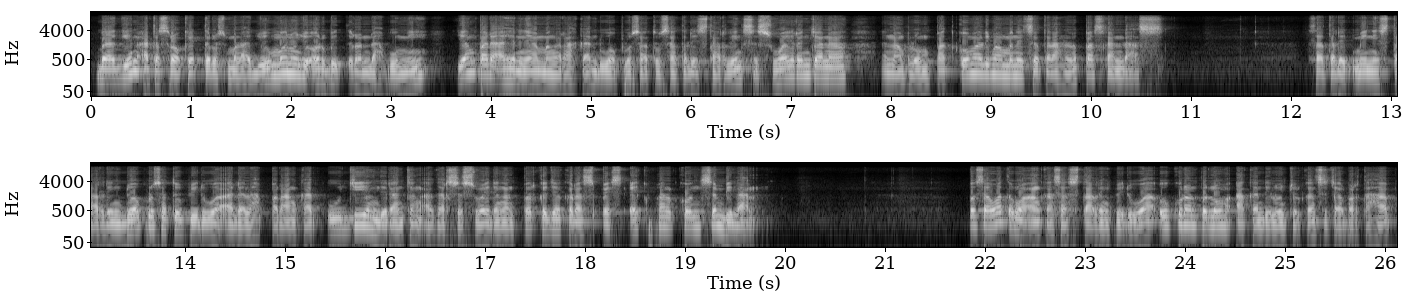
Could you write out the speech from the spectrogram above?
Bagian atas roket terus melaju menuju orbit rendah bumi yang pada akhirnya mengerahkan 21 satelit Starlink sesuai rencana 64,5 menit setelah lepas landas. Satelit mini Starlink 21V2 adalah perangkat uji yang dirancang agar sesuai dengan pekerja keras SpaceX Falcon 9. Pesawat ruang angkasa Starlink V2 ukuran penuh akan diluncurkan secara bertahap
